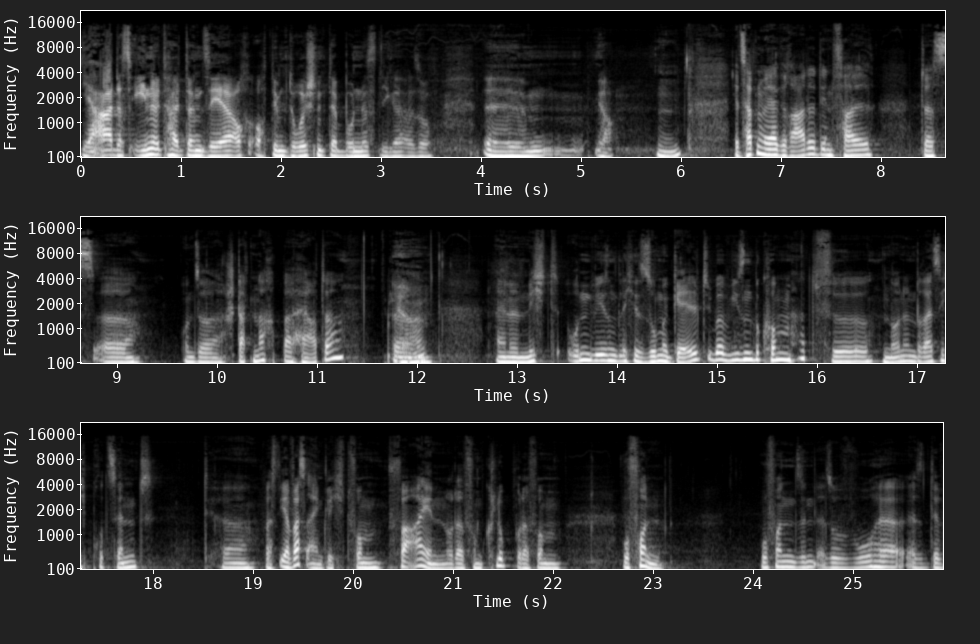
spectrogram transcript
ja, das ähnelt halt dann sehr auch, auch dem Durchschnitt der Bundesliga. Also ähm, ja. Mhm. Jetzt hatten wir ja gerade den Fall, dass äh, unser Stadtnachbar Hertha ja. ähm, eine nicht unwesentliche Summe Geld überwiesen bekommen hat für 39 Prozent der, was, ja, was eigentlich? Vom Verein oder vom Club oder vom, wovon? Wovon sind, also woher, also der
